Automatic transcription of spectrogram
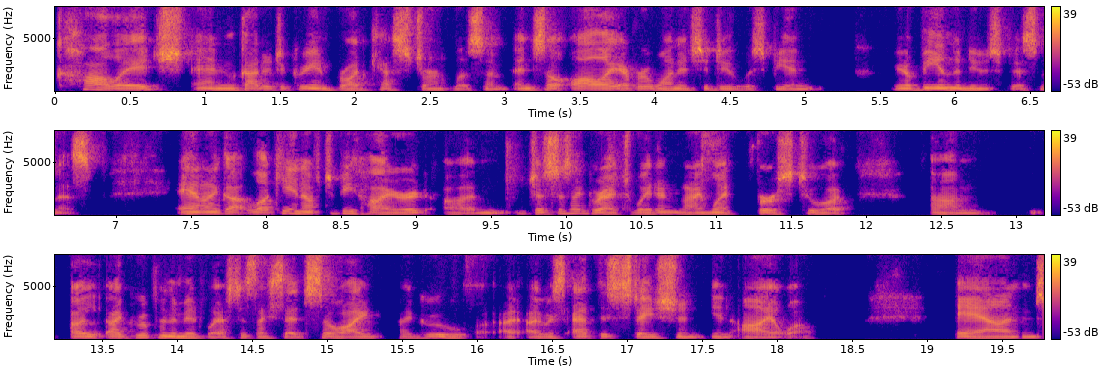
college and got a degree in broadcast journalism, and so all I ever wanted to do was be in, you know, be in the news business. And I got lucky enough to be hired um, just as I graduated, and I went first to a. Um, I, I, grew up in the Midwest, as I said, so I I grew. I, I was at this station in Iowa, and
